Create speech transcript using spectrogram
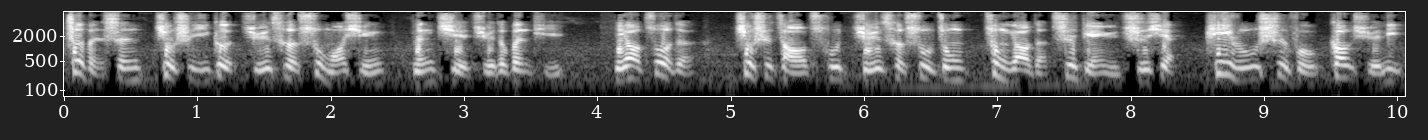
这本身就是一个决策树模型能解决的问题。你要做的就是找出决策树中重要的支点与支线，譬如是否高学历，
